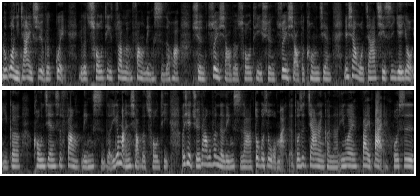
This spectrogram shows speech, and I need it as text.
如果你家里是有个柜、有个抽屉专门放零食的话，选最小的抽屉，选最小的空间。因为像我家其实也有一个空间是放零食的，一个蛮小的抽屉。而且绝大部分的零食啊，都不是我买的，都是家人可能因为拜拜或是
